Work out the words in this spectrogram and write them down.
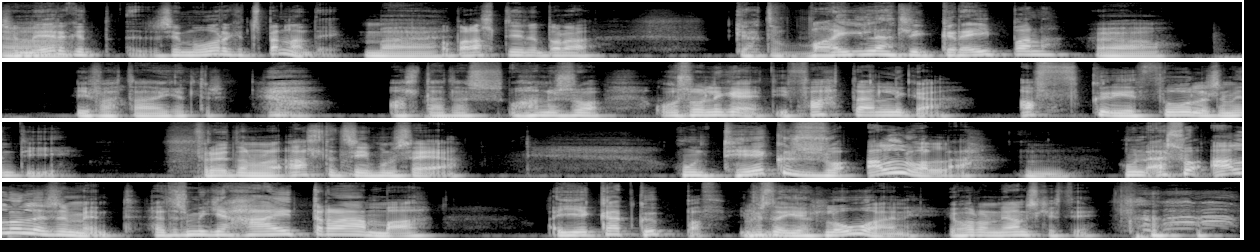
sem, er ekkert, sem voru ekkert spennandi. Nei, og bara allt í hennu bara gett vælendli greip hana. Já, ég fatt að það ekki heldur. Já, allt þetta, og hann er svo og svo líka eitt, ég fatt að hann líka. Af hverju ég þóla þessa myndi ekki fyrir utan hún allt þetta sem ég er búin að segja. Hún tekur sér svo alvarlega. Mm. hún er svo alvarlega sem mynd. Þetta er svo mikið hæ drama að ég gætt guppað, ég finnst að ég hlóa henni. Ég horf á hann í anskipti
